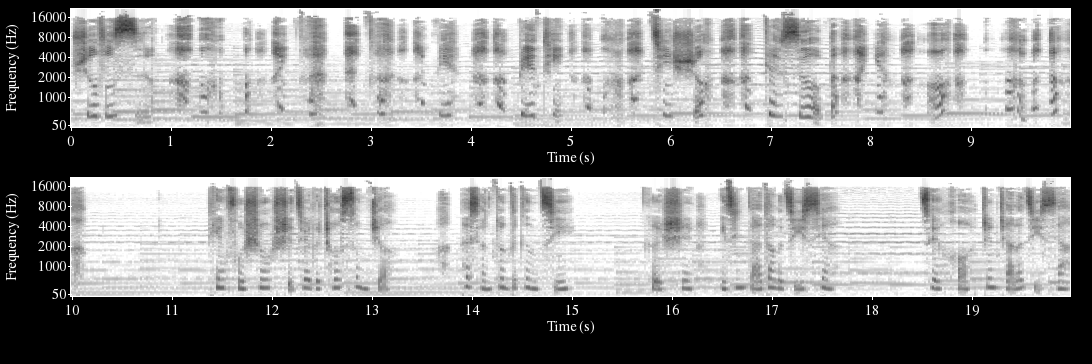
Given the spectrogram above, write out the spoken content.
舒服死了！快快别别停，请说，干死我吧！呀！天福叔使劲的抽送着，他想动得更急，可是已经达到了极限，最后挣扎了几下，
